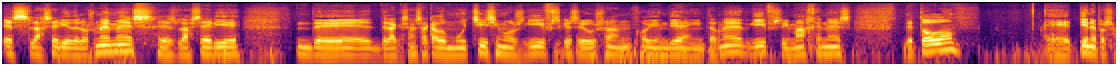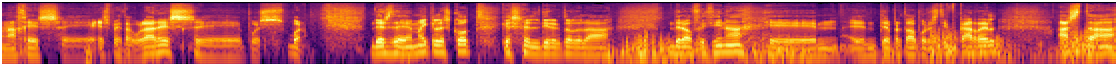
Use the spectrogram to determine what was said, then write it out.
es la serie de los memes, es la serie de, la que se han sacado muchísimos GIFs que se usan hoy en día en Internet, GIFs, imágenes, de todo. Eh, tiene personajes eh, espectaculares, eh, pues bueno, desde Michael Scott, que es el director de la, de la oficina, interpretado por Steve Carrell, hasta,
